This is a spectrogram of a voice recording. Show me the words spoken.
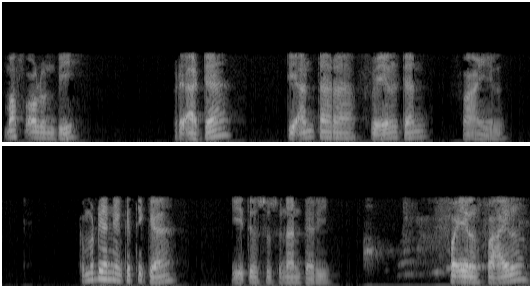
maf'ulun bih berada di antara fi'il dan fa'il. Kemudian yang ketiga yaitu susunan dari fa'il fa'il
